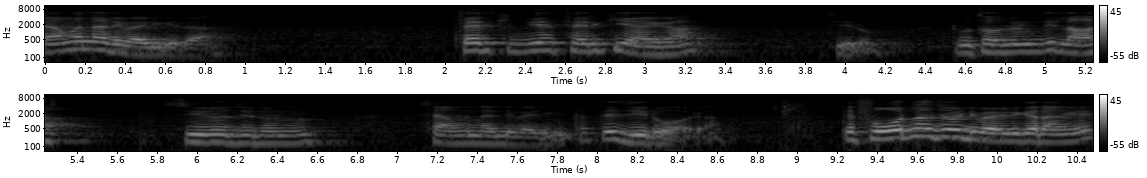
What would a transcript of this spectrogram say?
7 ਨਾਲ ਡਿਵਾਈਡ ਕੀਤਾ ਫਿਰ ਕੀ ਫਿਰ ਕੀ ਆਏਗਾ 0 2000 ਦੀ ਲਾਸਟ 0 0 ਨੂੰ 7 ਨਾਲ ਡਿਵਾਈਡ ਕੀਤਾ ਤੇ 0 ਆ ਗਿਆ ਤੇ 4 ਨਾਲ ਜੋ ਡਿਵਾਈਡ ਕਰਾਂਗੇ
